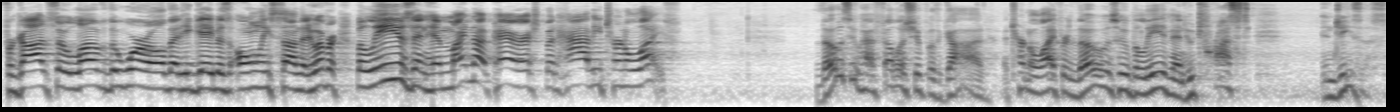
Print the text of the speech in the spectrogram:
For God so loved the world that he gave his only Son, that whoever believes in him might not perish, but have eternal life. Those who have fellowship with God, eternal life, are those who believe in, who trust in Jesus.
